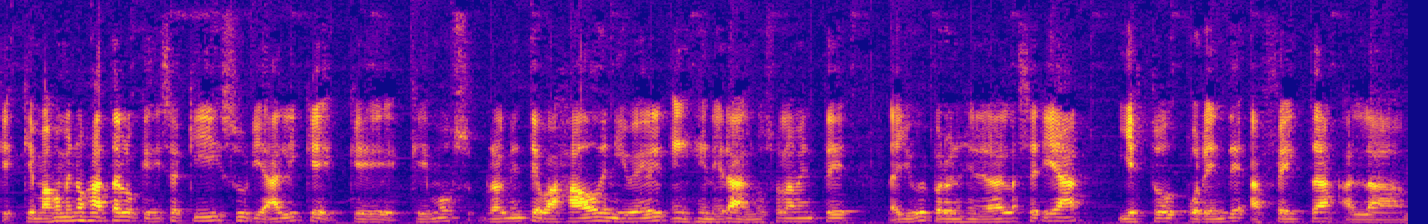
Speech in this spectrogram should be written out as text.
Que, que, más o menos ata lo que dice aquí Suriali, que, que, que hemos realmente bajado de nivel en general, no solamente la Juve, pero en general la Serie A y esto por ende afecta a la,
